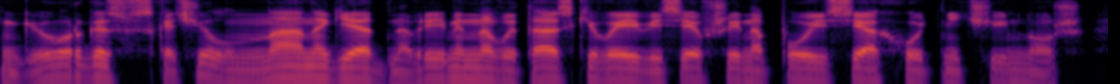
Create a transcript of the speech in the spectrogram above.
Георгас вскочил на ноги, одновременно вытаскивая висевший на поясе охотничий нож —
